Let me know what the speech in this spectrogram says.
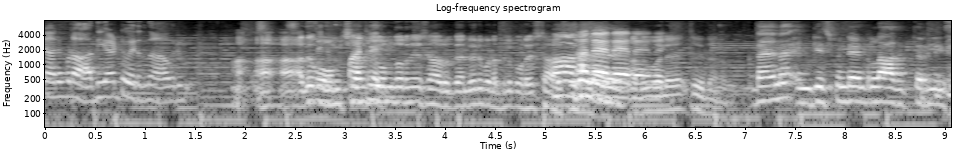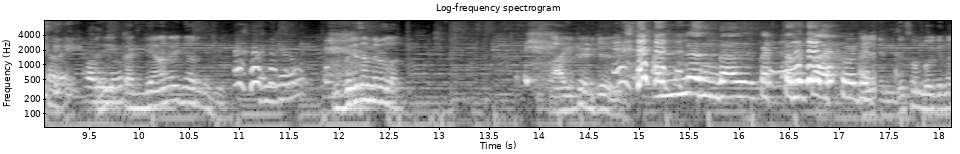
ഞാനും കൂടെ ആദ്യമായിട്ട് വരുന്ന ആ ഒരു അത് ഓം ശാന്തി ഓം എന്ന് പറഞ്ഞ ഷാറുഖ് ഖാന്റെ ഒരു പടത്തിൽ കുറെ സ്റ്റാർസ് അതെ, അതെ, അതെ, അതുപോലെ ചെയ്താണ് ഡയന എൻഗേജ്മെന്റ് ആയിട്ടുള്ള ആദ്യത്തെ റിലീസാണ് ആണ്. ഈ കല്യാണം കഴിഞ്ഞ് അറിഞ്ഞില്ലേ? ഇവർ തമ്മിലുള്ള. അല്ല എന്താ പെട്ടെന്ന് ട്രാക്ക് അല്ല, എന്ത് സംഭവിക്കുന്ന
